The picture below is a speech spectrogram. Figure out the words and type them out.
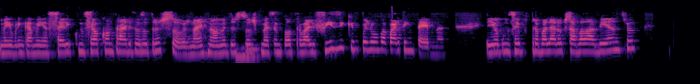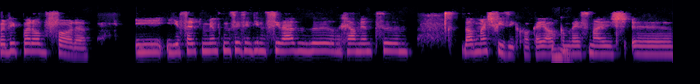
meio a brincar, meio a sério, comecei ao contrário das outras pessoas, não é? Normalmente as pessoas uhum. começam pelo trabalho físico e depois vão para a parte interna. E eu comecei por trabalhar o que estava lá dentro para vir para o de fora. E, e a certo momento comecei a sentir necessidade de realmente de algo mais físico, ok? Algo uhum. que me desse mais, uh,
